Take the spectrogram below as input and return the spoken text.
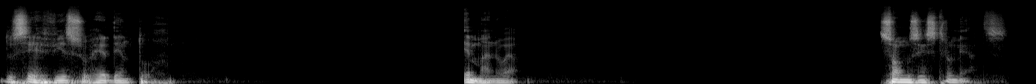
do serviço redentor. Emmanuel. somos instrumentos.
